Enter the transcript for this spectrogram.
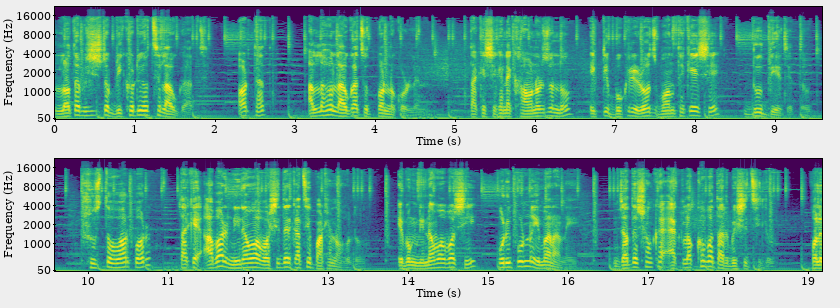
লতা বিশিষ্ট বৃক্ষটি হচ্ছে লাউ গাছ। অর্থাৎ আল্লাহ লাউ গাছ উৎপন্ন করলেন। তাকে সেখানে খাওয়ানোর জন্য একটি বকরি রোজ বন থেকে এসে দুধ দিয়ে যেত। সুস্থ হওয়ার পর তাকে আবার নিনাওয়াবাসীদের কাছে পাঠানো হলো এবং নিনাওয়াবাসী পরিপূর্ণ ইমান আনে, যাদের সংখ্যা এক লক্ষ বা তার বেশি ছিল। ফলে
